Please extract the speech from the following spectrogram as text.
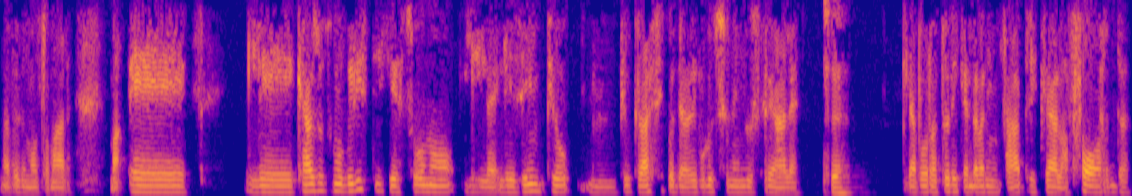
la vedo molto male. Ma eh, le case automobilistiche sono il, l'esempio mh, mm, più classico della rivoluzione industriale. Sì. I lavoratori che andavano in fabbrica, la Ford.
